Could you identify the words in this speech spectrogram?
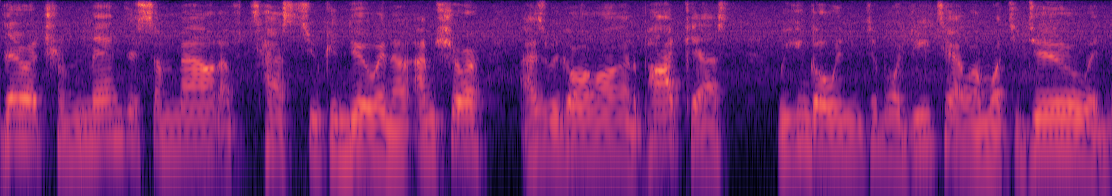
there are a tremendous amount of tests you can do, and uh, I'm sure as we go along on the podcast, we can go into more detail on what to do and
